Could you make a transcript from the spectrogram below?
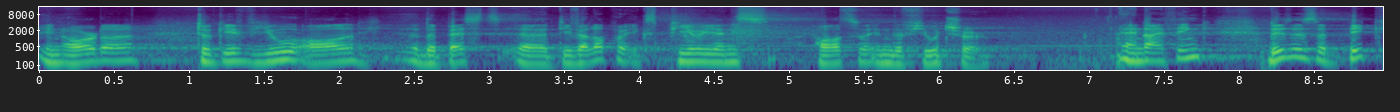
in order to give you all the best uh, developer experience also in the future. And I think this is a big,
